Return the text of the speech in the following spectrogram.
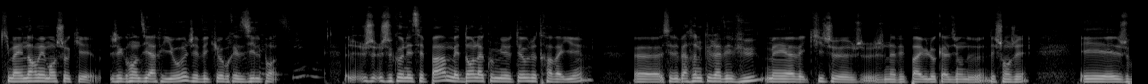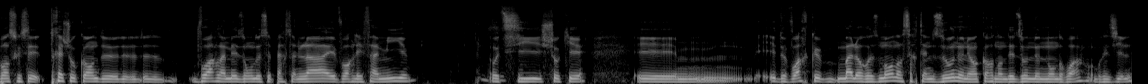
qui m'a énormément choqué. J'ai grandi à Rio, j'ai vécu au Brésil. Je, je connaissais pas, mais dans la communauté où je travaillais, euh, c'est des personnes que j'avais vues, mais avec qui je, je- je n'avais pas eu l'occasion d'échanger. Et je pense que c'est très choquant de, de- de voir la maison de ces personnes-là et voir les familles aussi choquées. Et, hum, et de voir que malheureusement, dans certaines zones, on est encore dans des zones de non-droit au Brésil.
